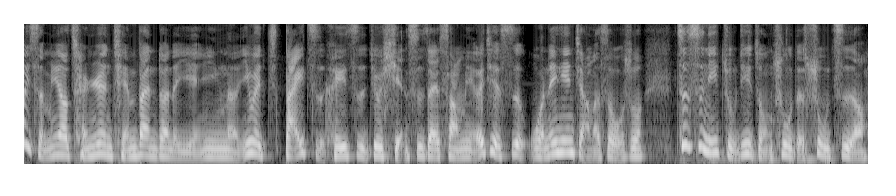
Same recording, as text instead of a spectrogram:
为什么要承认前半段的原因呢？因为白纸黑字就显示在上面，而且是我那天讲的时候，我说这是你主机总处的数字哦，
